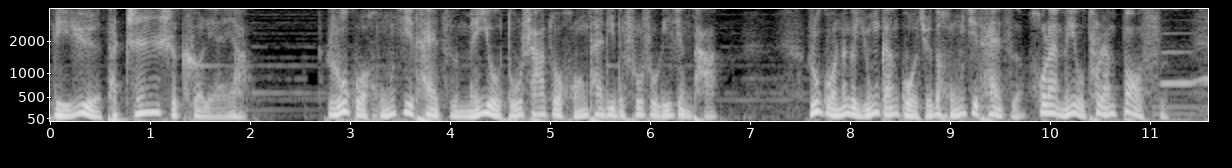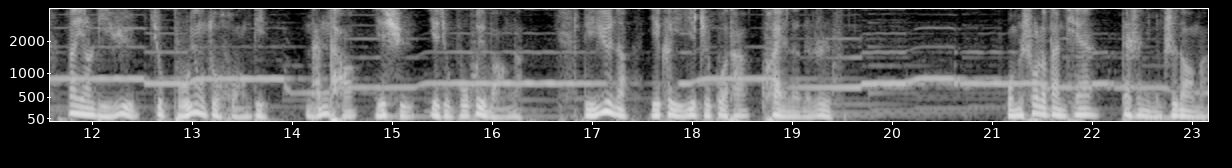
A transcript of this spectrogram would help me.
李煜他真是可怜呀！如果弘济太子没有毒杀做皇太帝的叔叔李景达。”如果那个勇敢果决的弘济太子后来没有突然暴死，那样李煜就不用做皇帝，南唐也许也就不会亡了。李煜呢，也可以一直过他快乐的日子。我们说了半天，但是你们知道吗？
